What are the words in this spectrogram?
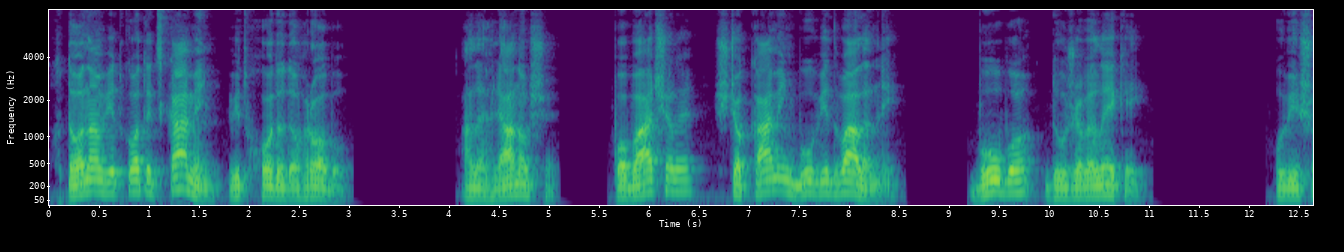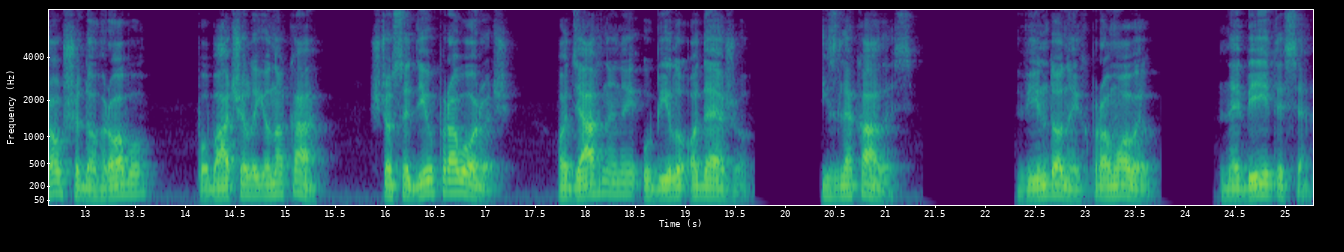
Хто нам відкотить камінь від входу до гробу? але глянувши, побачили, що камінь був відвалений, був бо дуже великий. Увійшовши до гробу, побачили юнака, що сидів праворуч, одягнений у білу одежу, і злякались. Він до них промовив Не бійтеся,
